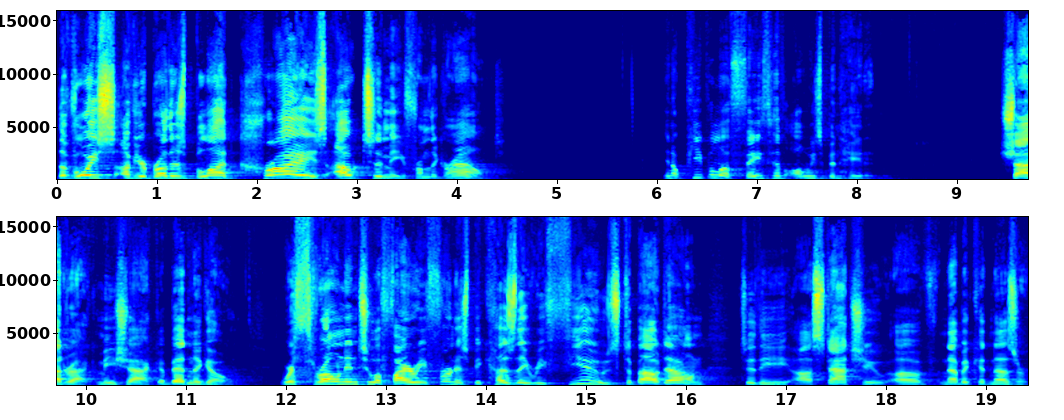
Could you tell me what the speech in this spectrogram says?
The voice of your brother's blood cries out to me from the ground. You know, people of faith have always been hated. Shadrach, Meshach, Abednego were thrown into a fiery furnace because they refused to bow down to the uh, statue of Nebuchadnezzar.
